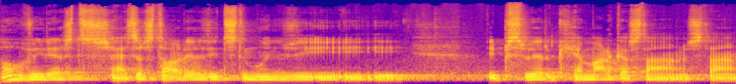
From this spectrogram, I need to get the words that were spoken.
ouvir estes, estas histórias e testemunhos e, e, e perceber que a marca está, está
